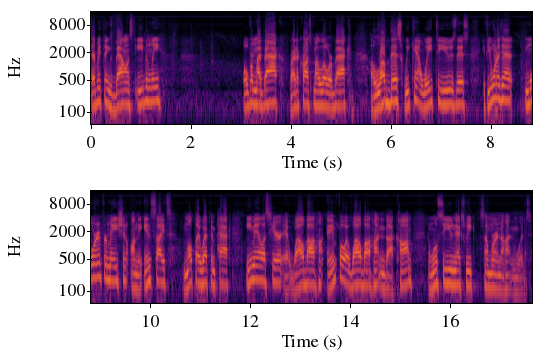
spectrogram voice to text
Everything's balanced evenly over my back, right across my lower back. I love this. We can't wait to use this. If you want to get more information on the Insights multi-weapon pack, email us here at info at wildbouthunting.com, and we'll see you next week somewhere in the hunting woods.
